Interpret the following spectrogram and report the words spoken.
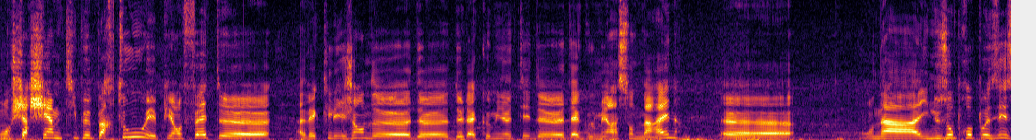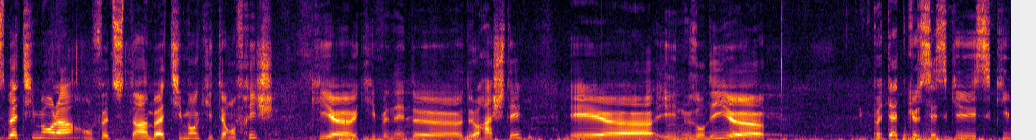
on cherchait un petit peu partout, et puis en fait, euh, avec les gens de, de- la communauté d'agglomération de, Marennes, euh, ils nous ont proposé ce bâtiment-là. En fait, c'était un bâtiment qui était en friche, qui, euh, qui venait de, racheter. Et, ils nous ont dit, peut-être que c'est ce qui, ce, qui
